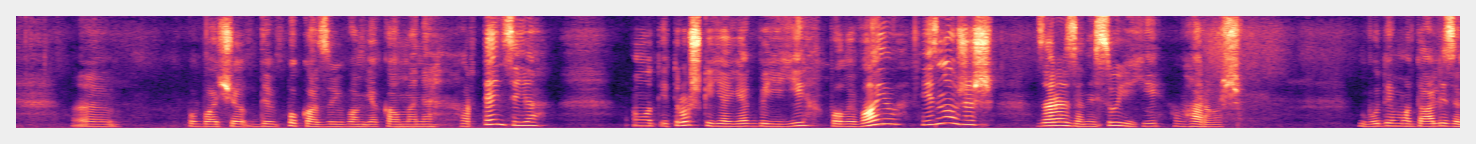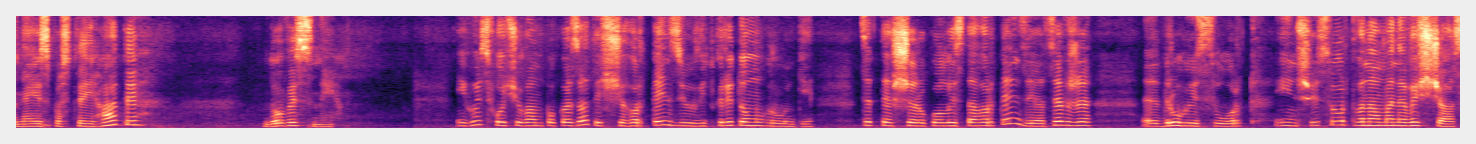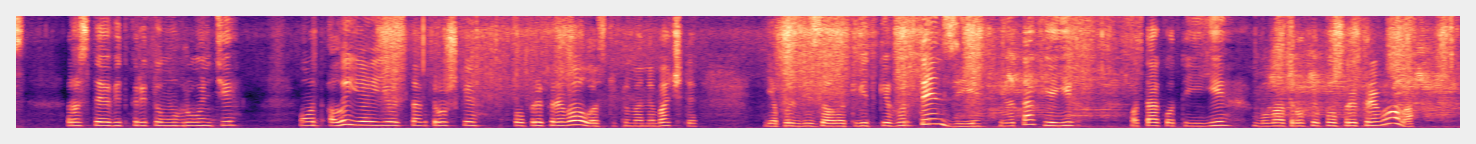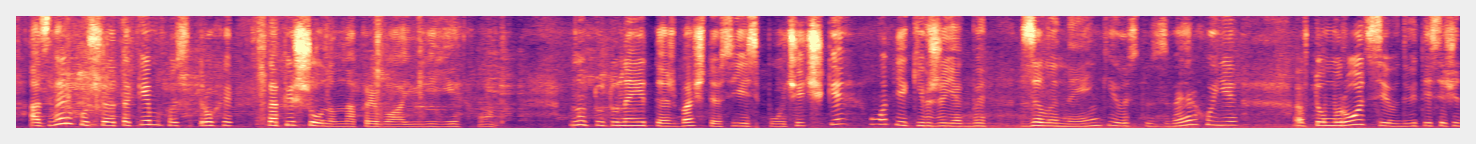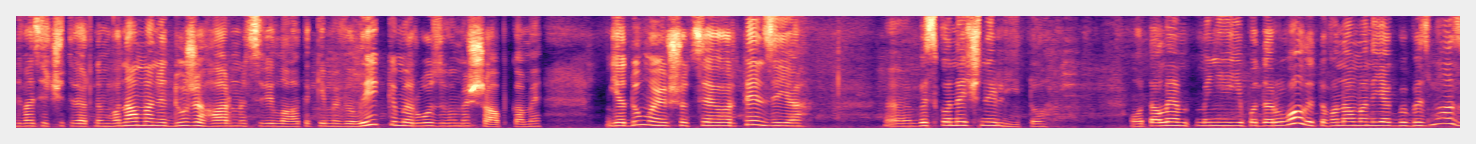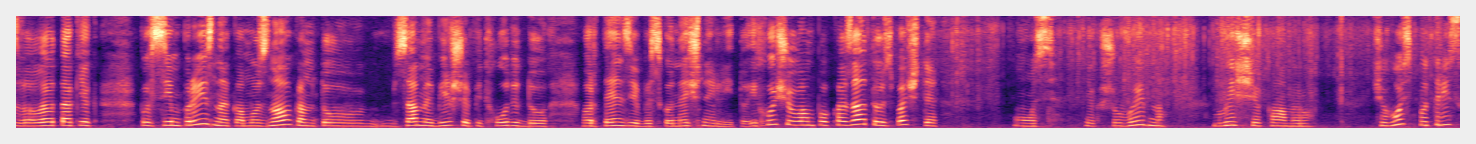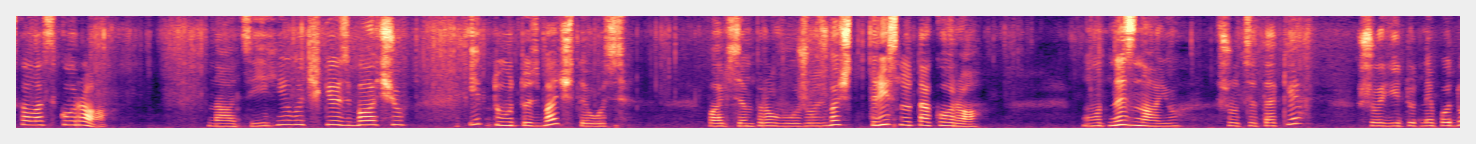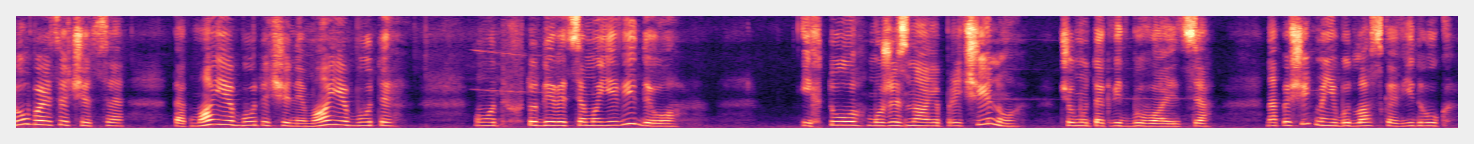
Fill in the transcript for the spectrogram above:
побачу, де, показую вам, яка в мене гортензія. От, і трошки я якби її поливаю. І знову ж зараз занесу її в гараж. Будемо далі за нею спостерігати до весни. І ось хочу вам показати ще гортензію у відкритому ґрунті. Це теж широколиста гортензія, це вже е, другий сорт, інший сорт. Вона в мене весь час росте у відкритому ґрунті. От, але я її ось так трошки поприкривала. Ось тут у мене, бачите, я позрізала квітки гортензії, і отак я їх, отак от її була трохи поприкривала. А зверху ще таким ось трохи капюшоном накриваю її. От. Ну, тут у неї теж, бачите, ось є почечки, от, які вже якби зелененькі. Ось тут зверху є. В тому році, в 2024-му, вона в мене дуже гарно цвіла такими великими розовими шапками. Я думаю, що це гортензія е, безконечне літо. От, але мені її подарували, то вона в мене якби без назви, але отак як по всім признакам, ознакам, то саме більше підходить до гортензії безконечне літо. І хочу вам показати, ось бачите, ось, якщо видно, ближче камеру. Чогось потріскалась кора. На цій гілочці ось бачу. І тут, ось, бачите, ось пальцем провожу. Ось, бачите, тріснута кора. От не знаю, що це таке, що їй тут не подобається, чи це так має бути, чи не має бути. От, хто дивиться моє відео, і хто, може, знає причину, чому так відбувається, напишіть мені, будь ласка, відгук,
